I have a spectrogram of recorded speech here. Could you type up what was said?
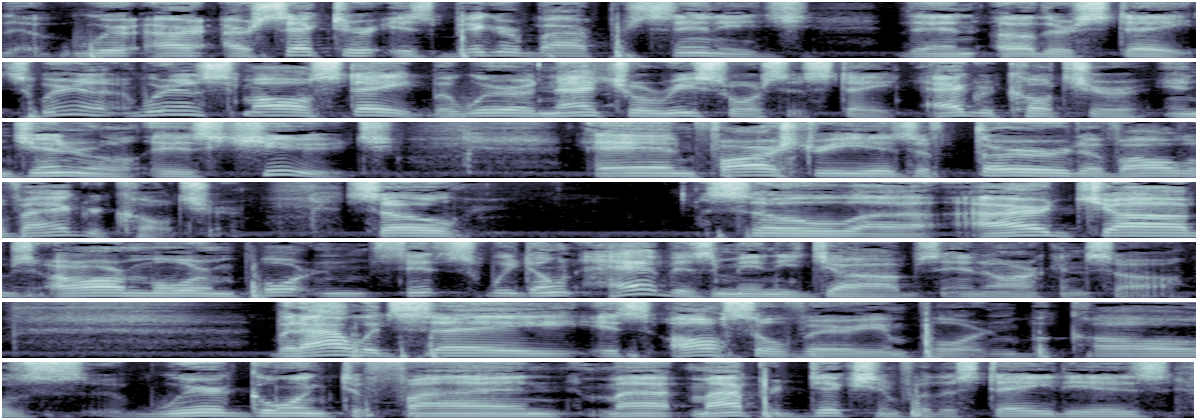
our, our sector is bigger by percentage than other states. We're in, we're in a small state, but we're a natural resources state. Agriculture in general is huge and forestry is a third of all of agriculture. So, so uh, our jobs are more important since we don't have as many jobs in Arkansas. But I would say it's also very important because we're going to find my my prediction for the state is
